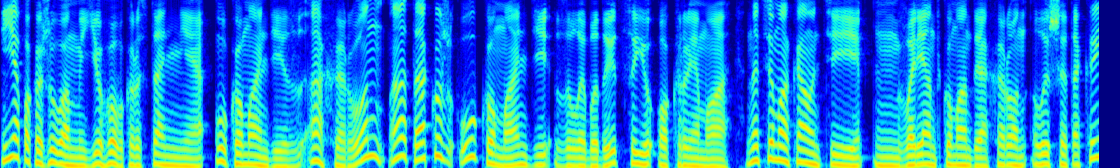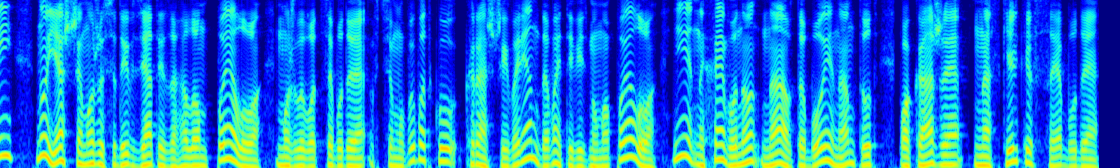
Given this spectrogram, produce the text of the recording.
Я покажу вам його використання у команді з Ахерон, а також у команді з Лебедицею окремо. На цьому аккаунті м, варіант команди Ахерон лише такий. Ну я ще можу сюди взяти загалом пелу. Можливо, це буде в цьому випадку кращий варіант. Давайте візьмемо пелу, і нехай воно на автобої нам тут покаже, наскільки все буде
